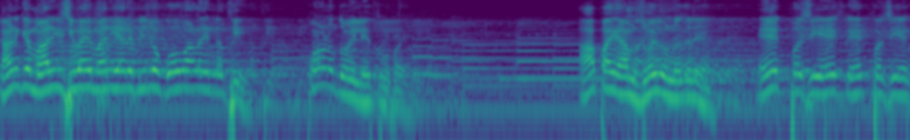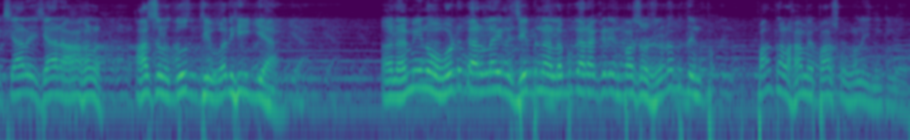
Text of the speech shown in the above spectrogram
કારણ કે મારી સિવાય મારી યારે બીજો ગોવાળય નથી. કોણ દોઈ લેતું હોય આપાય આમ જોયું નજરે. એક પછી એક એક પછી એક, ચારે ચાર આહણ આસળ દૂધથી વરહી ગયા. અને અમીનો હોડકાર લઈને જીભના લબકારા કરીને પાછો ઝડપ દઈને પાતાળ સામે પાછો વળી નીકળ્યો.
